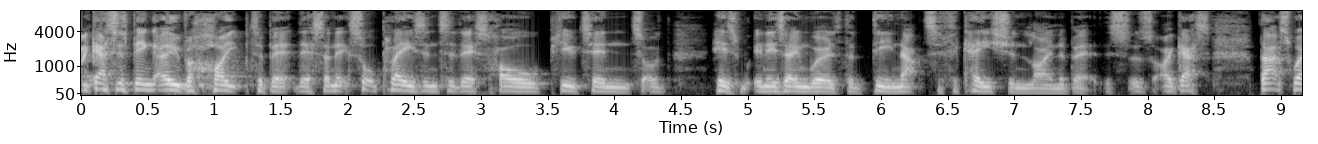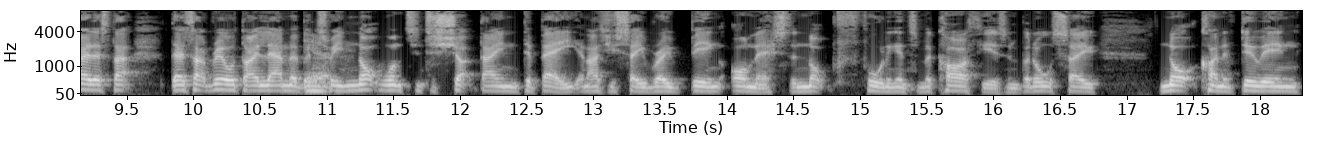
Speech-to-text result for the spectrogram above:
I guess it's being overhyped a bit. This and it sort of plays into this whole Putin sort of his in his own words the denazification line a bit. Is, I guess that's where there's that there's that real dilemma between yeah. not wanting to shut down debate and as you say, being honest and not falling into McCarthyism, but also not kind of doing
